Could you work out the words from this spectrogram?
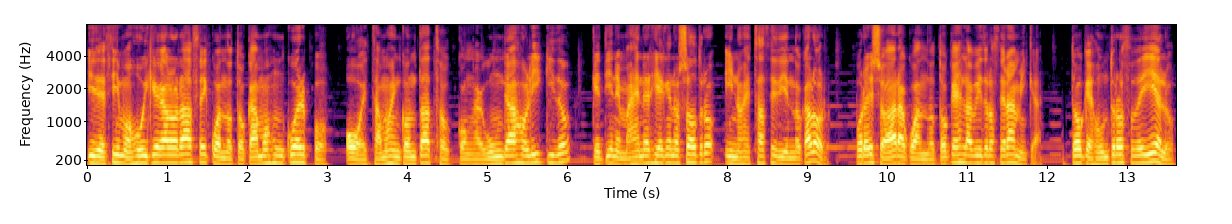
y decimos, uy, qué calor hace cuando tocamos un cuerpo o estamos en contacto con algún gas o líquido que tiene más energía que nosotros y nos está cediendo calor. Por eso ahora cuando toques la vitrocerámica, toques un trozo de hielo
